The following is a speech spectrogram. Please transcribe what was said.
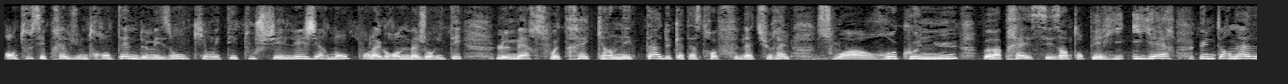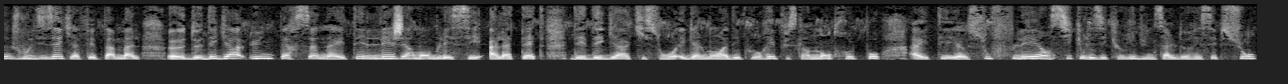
En tout, c'est près d'une trentaine de maisons qui ont été touchées légèrement pour la grande majorité. Le maire souhaiterait qu'un état de catastrophe naturelle soit reconnu après ces intempéries hier. Une tornade, je vous le disais, qui a fait pas mal euh, de dégâts. Une personne a été légèrement blessée à la tête. Des dégâts qui sont également à déplorer puisqu'un entrepôt a été euh, soufflé ainsi que les écuries d'une salle de réception.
